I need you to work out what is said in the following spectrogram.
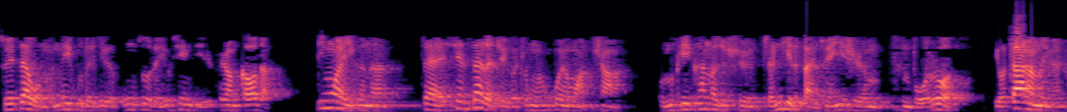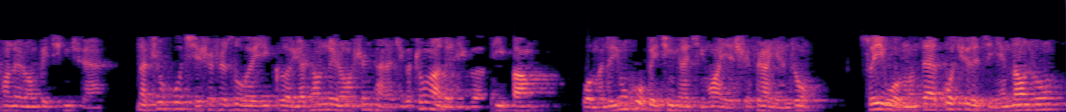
所以在我们内部的这个工作的优先级是非常高的。另外一个呢，在现在的这个中文互联网上。”我们可以看到，就是整体的版权意识很很薄弱，有大量的原创内容被侵权。那知乎其实是作为一个原创内容生产的这个重要的一个地方，我们的用户被侵权的情况也是非常严重。所以我们在过去的几年当中，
